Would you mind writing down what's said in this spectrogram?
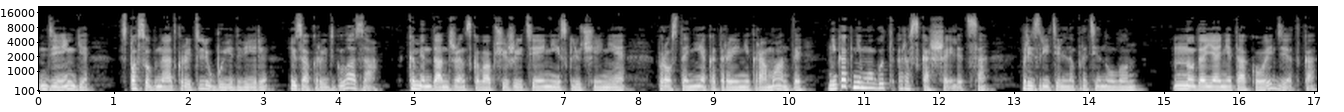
«Деньги способны открыть любые двери и закрыть глаза. Комендант женского общежития не исключение. Просто некоторые некроманты никак не могут раскошелиться», — презрительно протянул он. «Ну да я не такой, детка,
